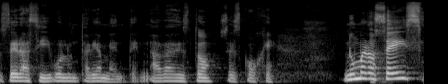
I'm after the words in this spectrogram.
ser así voluntariamente. Nada de esto se escoge. Número seis,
